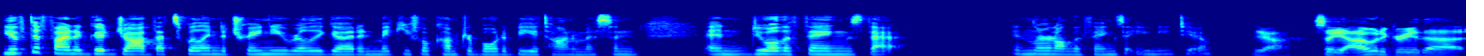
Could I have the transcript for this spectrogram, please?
you Yeah. have to find a good job that's willing to train you really good and make you feel comfortable to be autonomous and and do all the things that and learn all the things that you need to. Yeah. So yeah, I would agree that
